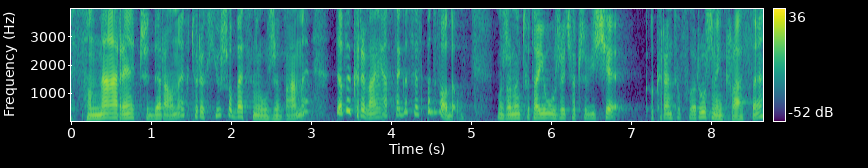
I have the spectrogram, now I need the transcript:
sonary czy drony, których już obecnie używamy do wykrywania tego, co jest pod wodą. Możemy tutaj użyć oczywiście okrętów różnej klasy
